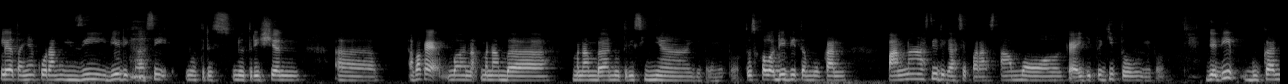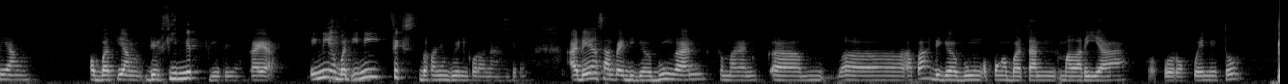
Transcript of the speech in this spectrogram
kelihatannya kurang gizi, dia dikasih nutris, nutrition uh, apa kayak menambah menambah nutrisinya gitu gitu. Terus kalau dia ditemukan panas dia dikasih parastamol kayak gitu-gitu gitu. Jadi bukan yang obat yang definite gitu ya. Kayak ini obat ini fix bakal nyembuhin corona gitu. Ada yang sampai digabung kan kemarin um, uh, apa digabung pengobatan malaria chloroquine itu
